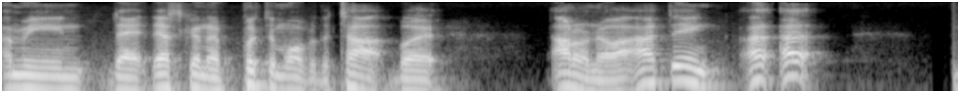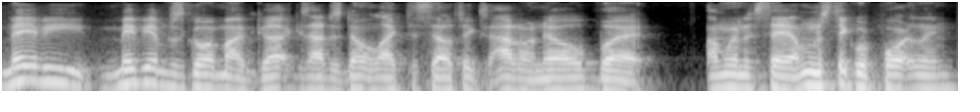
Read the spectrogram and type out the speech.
I mean that that's gonna put them over the top, but I don't know. I think I, I maybe maybe I'm just going my gut because I just don't like the Celtics. I don't know, but I'm gonna say I'm gonna stick with Portland.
